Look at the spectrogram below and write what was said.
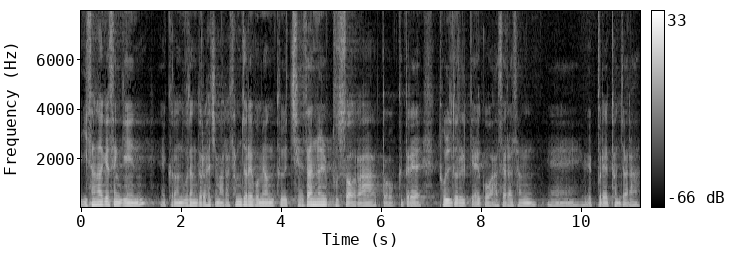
이상하게 생긴 그런 우상들을 하지 마라. 3절에 보면 그 재산을 부숴라. 또 그들의 돌들을 깨고 아세라상 불에 던져라.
